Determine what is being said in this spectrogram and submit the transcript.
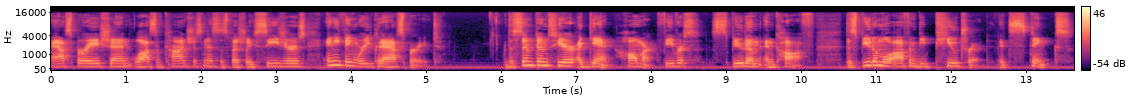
aspiration, loss of consciousness, especially seizures, anything where you could aspirate. The symptoms here, again, hallmark, fever, sputum, and cough. The sputum will often be putrid. It stinks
